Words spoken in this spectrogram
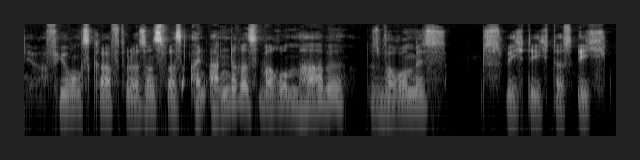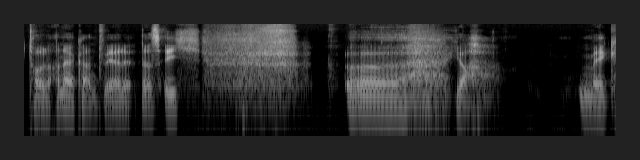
ja, Führungskraft oder sonst was ein anderes Warum habe, das Warum ist, ist wichtig, dass ich toll anerkannt werde, dass ich äh, ja make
